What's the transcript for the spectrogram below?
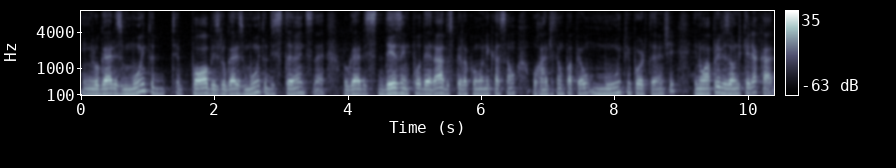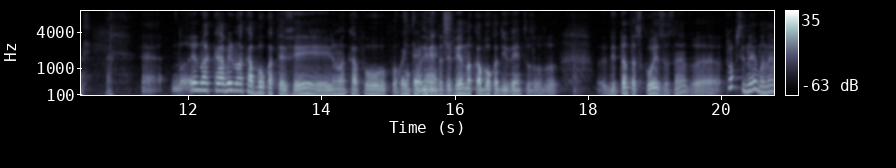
uhum. em lugares muito pobres, lugares muito distantes, né? lugares desempoderados pela comunicação. O rádio tem um papel muito importante e não há previsão de que ele acabe. Né? É, ele não acaba, ele não acabou com a TV, ele não acabou com, com, com o advento da TV, não acabou com o advento do, do de tantas coisas, né? O próprio cinema, né?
